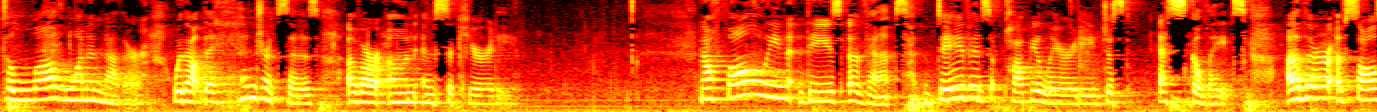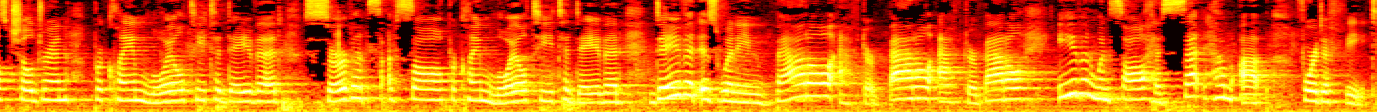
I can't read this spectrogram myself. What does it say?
to love one another without the hindrances of our own insecurity. Now, following these events, David's popularity just escalates. Other of Saul's children proclaim loyalty to David. Servants of Saul proclaim loyalty to David. David is winning battle after battle after battle, even when Saul has set him up for defeat.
